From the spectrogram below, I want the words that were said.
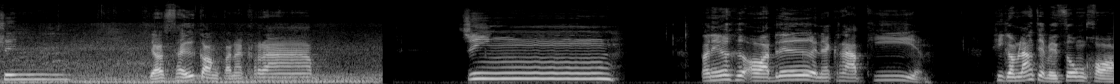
ชึงเดี๋ยวซื้อกล่องก่อนนะครับจริง ตอนนี้ก็คือออเดอร์นะครับที่ที่กำลังจะไปส่งของ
